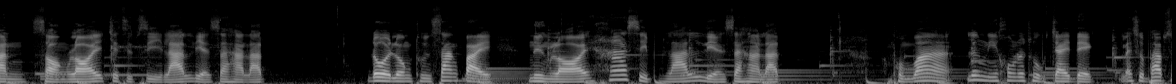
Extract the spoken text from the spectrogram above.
1,274 ล้านเหรียญสหรัฐ โดยลงทุนสร้างไป 150 ล้านเหรียญสหรัฐ ผมว่าเรื่องนี้คงจะถูกใจเด็กและสุภาพส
